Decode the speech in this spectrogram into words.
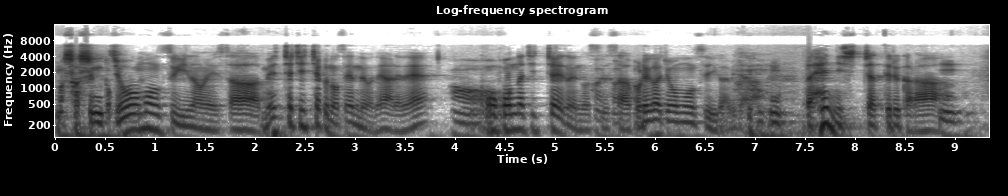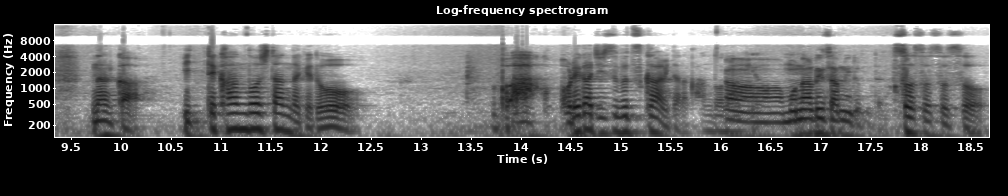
まあ、写真とか、縄文杉なのにさ、めっちゃちっちゃく載せんのよね、あれね。あここんなちっちゃいのに載せてさ、はいはいはいこれが縄文杉が、みたいな。だ変に知っちゃってるから、うん。なんか、行って感動したんだけど、こあ、これが実物か、みたいな感動なわけよ。ああ、モナリザ見るみたいな。そうそうそうそ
